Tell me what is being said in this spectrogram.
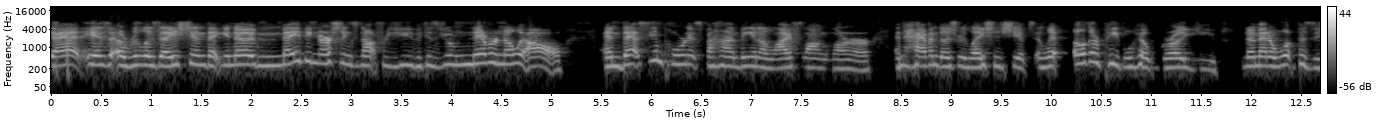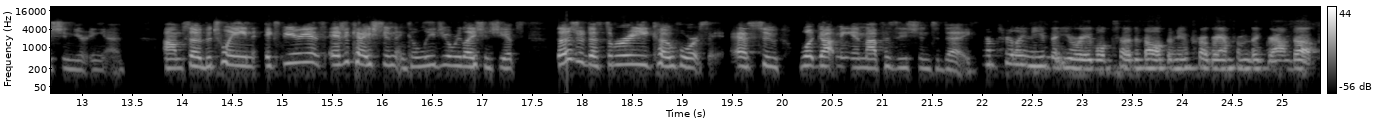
that is a realization that, you know, maybe nursing's not for you because you'll never know it all. And that's the importance behind being a lifelong learner and having those relationships and let other people help grow you, no matter what position you're in. Um, so between experience, education, and collegial relationships, those are the three cohorts as to what got me in my position today. That's really neat that you were able to develop a new program from the ground up.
